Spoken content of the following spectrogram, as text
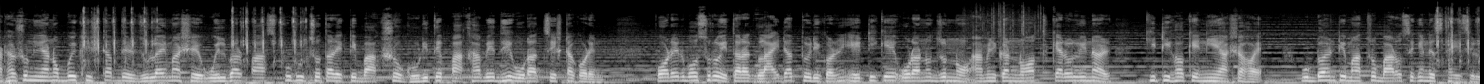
আঠারোশো নিরানব্বই খ্রিস্টাব্দের জুলাই মাসে উইলবার পাঁচ ফুট উচ্চতার একটি বাক্স ঘুড়িতে পাখা বেঁধে ওড়ার চেষ্টা করেন। পরের বছরই তারা গ্লাইডার তৈরি করেন। এটিকে ওড়ানোর জন্য আমেরিকার নর্থ ক্যারোলিনার কিটি হকে নিয়ে আসা হয়। উড্ডয়নটি মাত্র বারো সেকেন্ড স্থায়ী ছিল।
